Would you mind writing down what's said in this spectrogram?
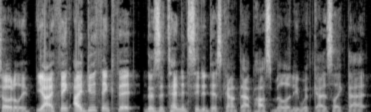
Totally. Yeah, I think I do think that there's a tendency to discount that possibility with guys like that.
